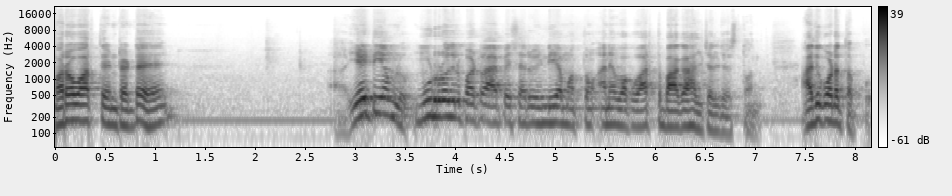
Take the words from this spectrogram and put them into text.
మరో వార్త ఏంటంటే ఏటీఎంలు మూడు రోజుల పాటు ఆపేశారు ఇండియా మొత్తం అనే ఒక వార్త బాగా హల్చల్ చేస్తోంది. అది కూడా తప్పు.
